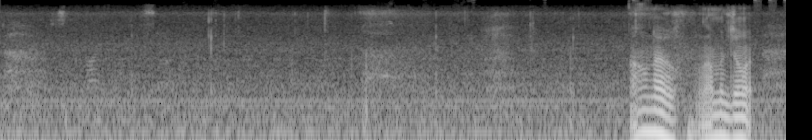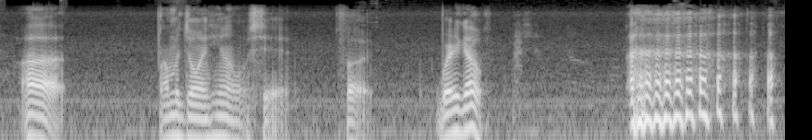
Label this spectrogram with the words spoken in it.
I don't know. I'm gonna join. Uh, I'm gonna join him. Shit. Fuck. Where'd he go?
